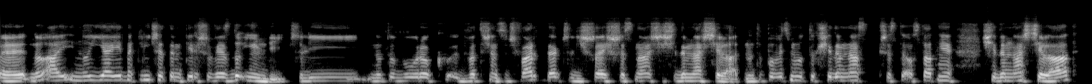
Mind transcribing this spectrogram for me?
E, no a no ja jednak liczę ten pierwszy wyjazd do Indii, czyli no to był rok 2004, tak, czyli 6, 16, 17 lat, no to powiedzmy od tych 17, przez te ostatnie 17 lat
